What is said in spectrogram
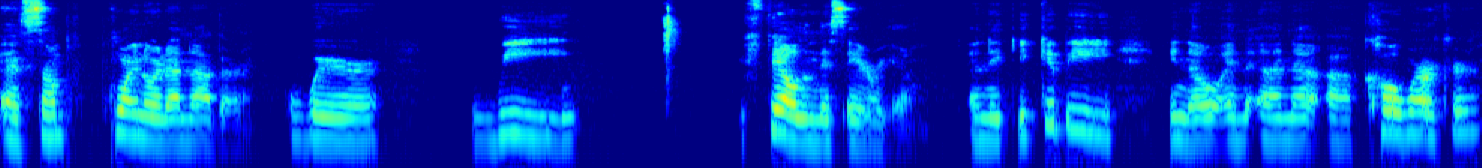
at some point or another where we fail in this area. And it, it could be, you know, an, an, a, a co-worker.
